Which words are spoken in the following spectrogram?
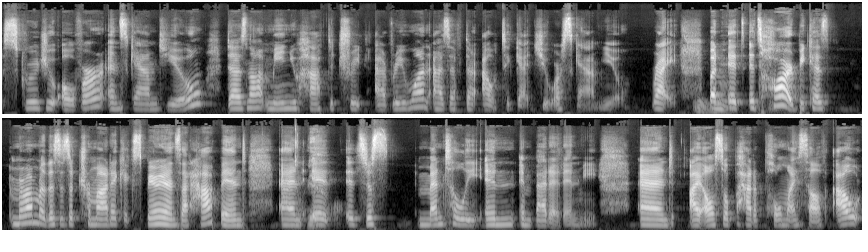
screwed you over and scammed you does not mean you have to treat everyone as if they're out to get you or scam you, right? But Mhm. it's it's hard because remember this is a traumatic experience that happened, and Yeah. it it's just mentally in embedded in me. And i also had to pull myself out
